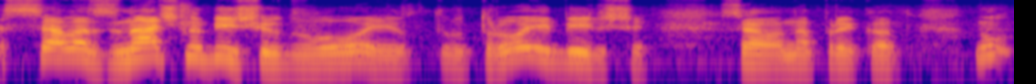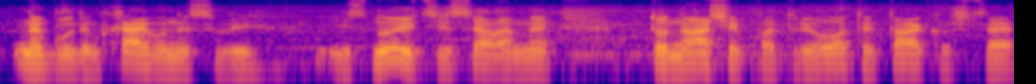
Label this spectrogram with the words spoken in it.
села значно більше вдвоє, втроє більше. Села, наприклад, ну не будемо, хай вони собі існують, ці села. Ми то наші патріоти також це.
